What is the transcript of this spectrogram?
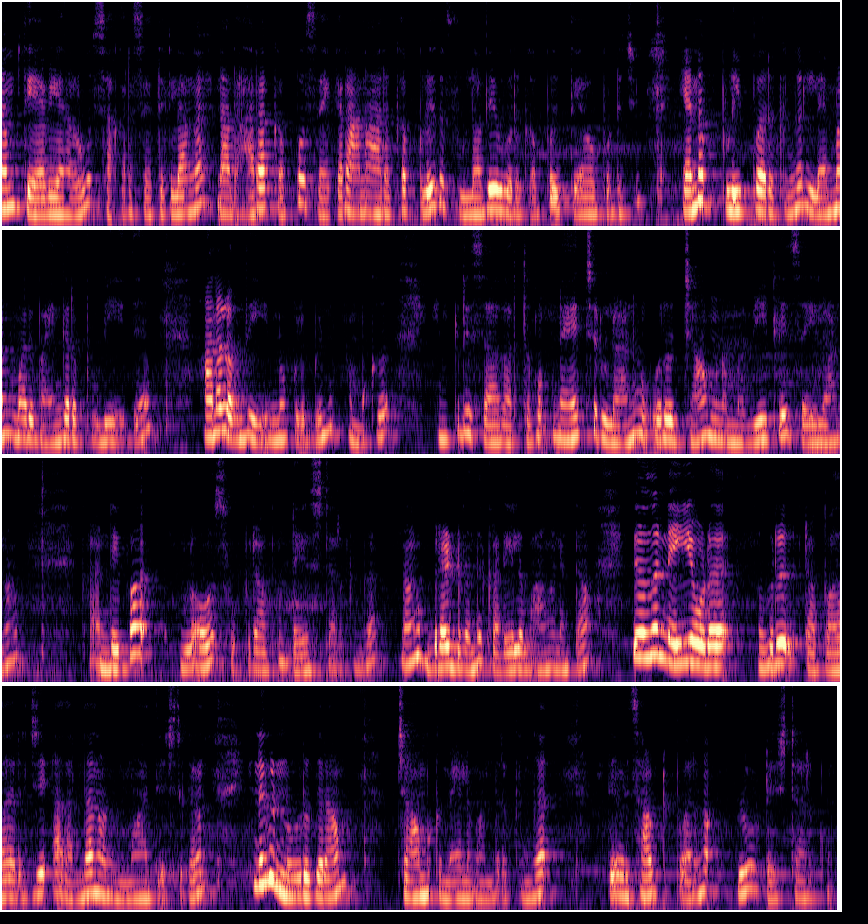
நம்ம தேவையான அளவு சர்க்கரை சேர்த்துக்கலாங்க. நான் அரை கப்பு சேர்க்குறேன். ஆனால் அரை கப்பில் இது ஃபுல்லாகவே ஒரு கப்பு தேவைப்பட்டுச்சு. ஏன்னா புளிப்பாக இருக்குங்க. லெமன் மாதிரி பயங்கர புளி இது. அதனால் வந்து ஹீமோகுளோபின் நமக்கு இன்க்ரீஸ் ஆகிறதுக்கும் நேச்சுரலான ஒரு ஜாம் நம்ம வீட்டிலே செய்யலான்னா கண்டிப்பாக இவ்வளோ சூப்பராகவும் டேஸ்ட்டாக இருக்குங்க. நாங்கள் ப்ரெட் வந்து கடையில் வாங்கினது தான் இது வந்து நெய்யோட ஒரு டப்பாக தான் இருந்துச்சு. அதை தான் நான் மாற்றி வச்சுருக்கிறேன். எனக்கு நூறு கிராம் ஜாமுக்கு மேலே வந்திருக்குங்க. இதை சாப்பிட்டு பாருங்கள் அவ்வளோ டேஸ்ட்டாக இருக்கும்.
